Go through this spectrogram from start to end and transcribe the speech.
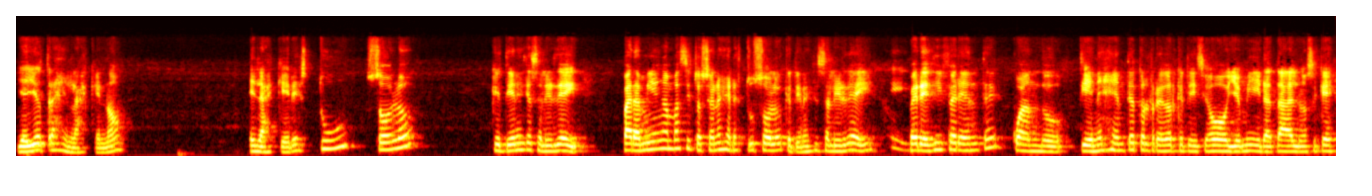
y hay otras en las que no, en las que eres tú solo que tienes que salir de ahí. Para mí en ambas situaciones eres tú solo que tienes que salir de ahí, pero es diferente cuando tienes gente a tu alrededor que te dice, oye, mira, tal, no sé qué,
